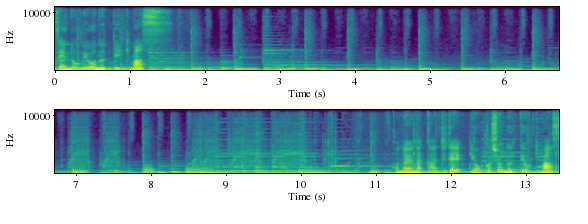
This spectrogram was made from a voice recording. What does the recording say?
線の上を縫っていきます。このような感じで4箇所縫っておきます。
